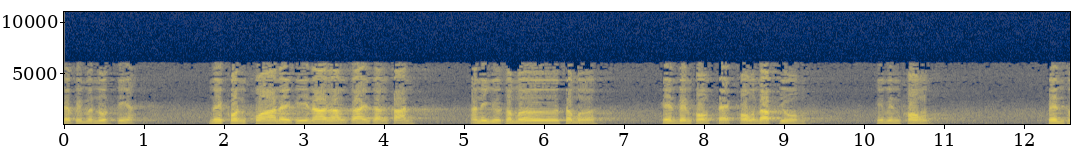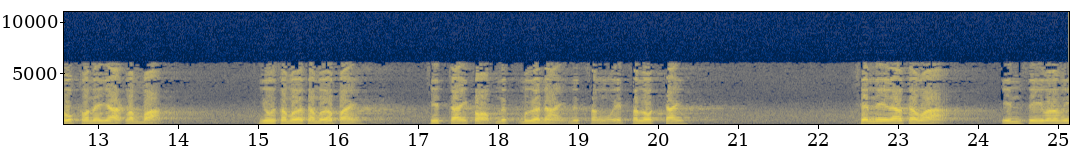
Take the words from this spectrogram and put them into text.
จะเป็นมนุษย์เนี่ยได้ค้นคว้าได้พิจารณาร่างกายสังขารอันนี้อยู่เสมอเสมอ เห็นเป็นของแตกของดับอยู่ เห็นเป็นของ เป็นทุกข์ทนยากลำบาก อยู่เสมอเสมอไป จิตใจก็นึกเบื่อหน่าย นึกสังเวชสลดใจ เช่นนี้แล้วแต่ว่า อินทรีย์บารมี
